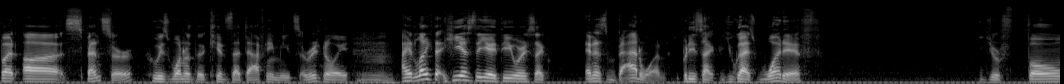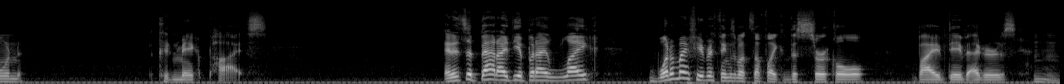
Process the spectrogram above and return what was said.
but uh, Spencer, who is one of the kids that Daphne meets originally, Mm. I like that he has the idea where he's like, and it's a bad one, but he's like, you guys, what if your phone could make pies? And it's a bad idea, but I like one of my favorite things about stuff like The Circle by Dave Eggers. Mm.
